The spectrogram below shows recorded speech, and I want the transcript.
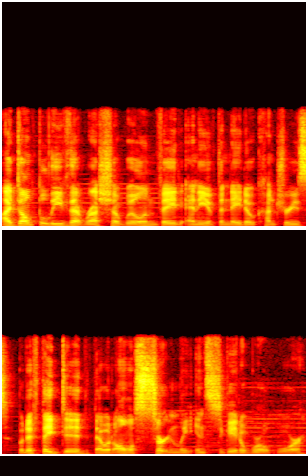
I don't believe that Russia will invade any of the NATO countries, but if they did, that would almost certainly instigate a world war.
